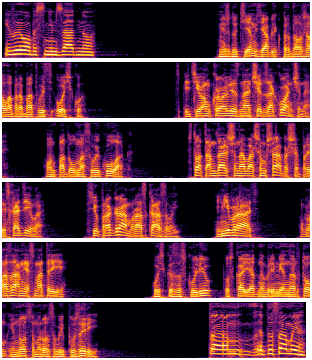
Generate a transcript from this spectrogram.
и вы оба с ним заодно. Между тем зяблик продолжал обрабатывать оську. «С питьем крови, значит, закончено». Он подул на свой кулак. «Что там дальше на вашем шабаше происходило? Всю программу рассказывай. И не врать. В глаза мне смотри». Оська заскулил, пуская одновременно ртом и носом розовые пузыри. «Там это самое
